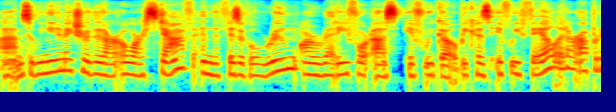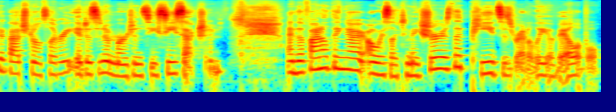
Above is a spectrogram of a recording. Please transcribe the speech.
Um, so we need to make sure that our OR staff and the physical room are ready for us if we go, because if we fail at our operative vaginal delivery, it is an emergency C section. And the final thing I always like to make sure is that PEDS is readily available.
